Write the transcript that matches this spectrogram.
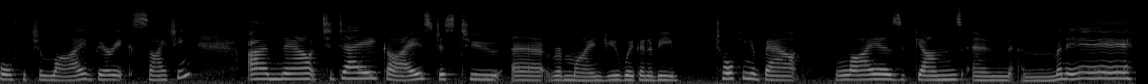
4th of July. Very exciting. Uh, now, today, guys, just to uh, remind you, we're going to be talking about liars, guns, and money,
